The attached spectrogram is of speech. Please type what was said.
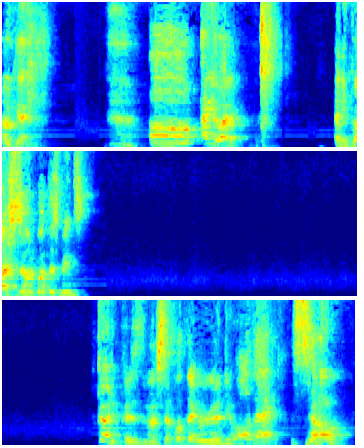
Okay. Um, anyway, any questions on what this means? Good, because it's the most simple thing we're going to do all day. So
